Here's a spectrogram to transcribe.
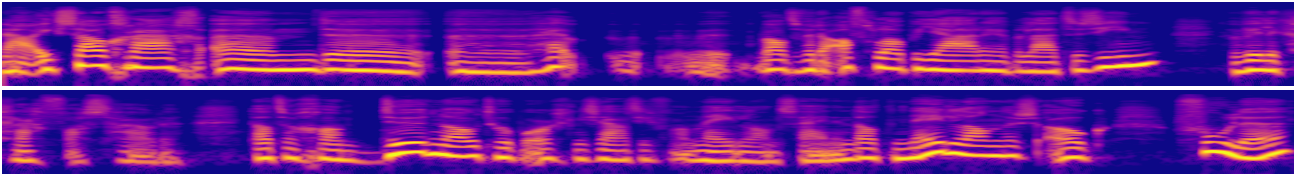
Nou, ik zou graag um, de, uh, wat we de afgelopen jaren hebben laten zien, wil ik graag vasthouden. Dat we gewoon de noodhulporganisatie van Nederland zijn. En dat Nederlanders ook voelen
